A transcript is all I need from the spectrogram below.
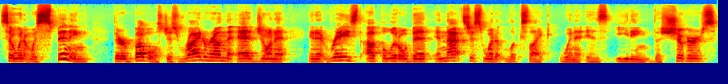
So when it was spinning, there are bubbles just right around the edge on it and it raised up a little bit and that's just what it looks like when it is eating the sugars.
